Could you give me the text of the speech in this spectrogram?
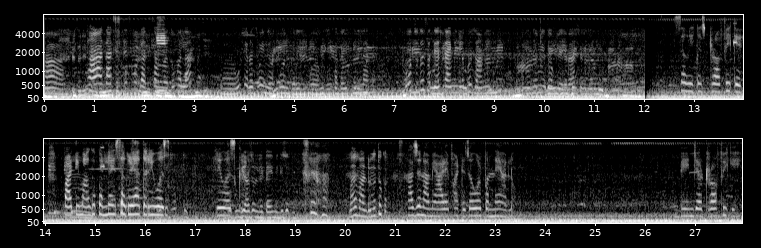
हा. हा तुम्हाला. उशिराच होईल फोन करेल म्हणजे सकाळीच करेल आता. पोहोचू तसं त्याच टायमिंगला पोहोचू आम्ही. तुम्ही झोपलेले राहशील सगळीकडे ट्रॉफिक आहे. पाठीमागं पण लय सगळे आता रिवर्स रिवर्स अजून माय मांडर येतो का? अजून आम्ही आळे फाट्याजवळ पण नाही आलो. डेंजर ट्रॉफिक आहे.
